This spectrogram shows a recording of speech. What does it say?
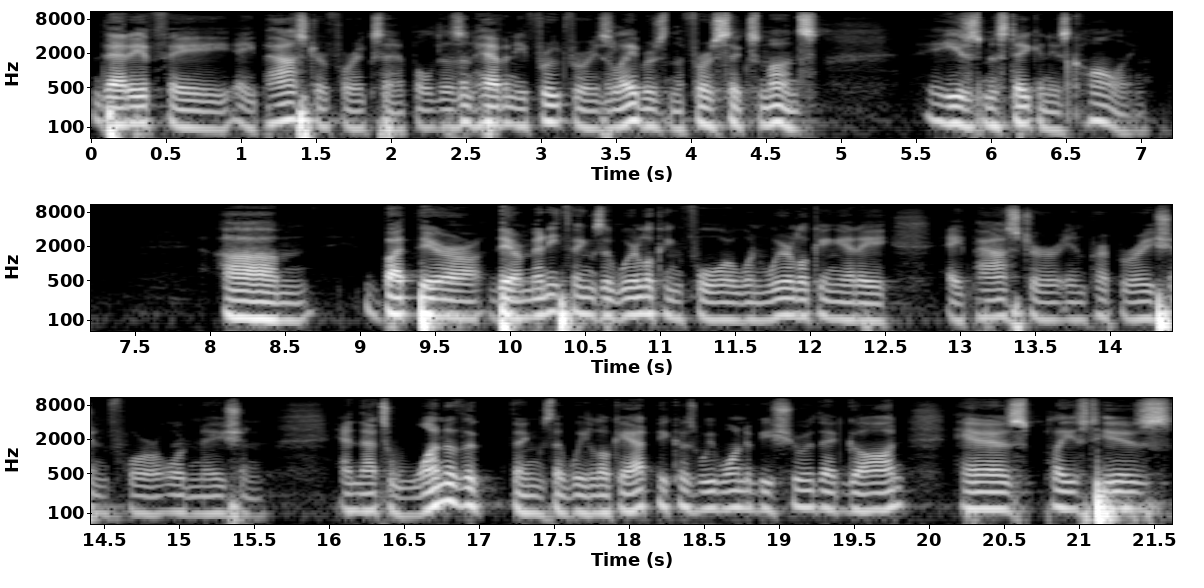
that if a, a pastor, for example, doesn't have any fruit for his labors in the first six months, he's mistaken his calling. Um, but there are, there are many things that we're looking for when we're looking at a, a pastor in preparation for ordination. And that's one of the things that we look at because we want to be sure that God has placed His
